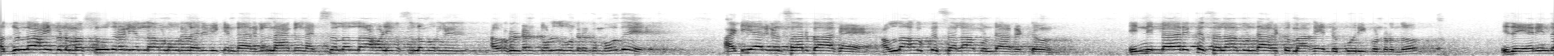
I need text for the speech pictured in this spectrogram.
அப்துல்லா இபின் மசூதர் அலி அல்லாஹ் அவர்கள் அறிவிக்கின்றார்கள் நாங்கள் நபிசல்லா அலி வசலம் அவர்கள் அவர்களுடன் தொழுது கொண்டிருக்கும் போது அடியார்கள் சார்பாக அல்லாஹுக்கு சலாம் உண்டாகட்டும் இன்னின்னாருக்கு சலாம் உண்டாகட்டுமாக என்று கூறிக்கொண்டிருந்தோம் இதை அறிந்த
